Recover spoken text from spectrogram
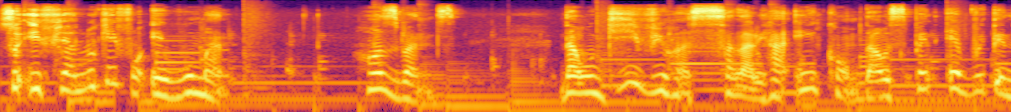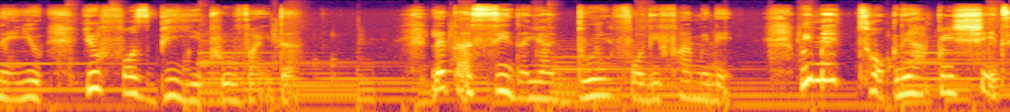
So if you are looking for a woman, husband, that will give you her salary, her income, that will spend everything in you, you first be a provider. Let us see that you are doing for the family. Women talk, they appreciate.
